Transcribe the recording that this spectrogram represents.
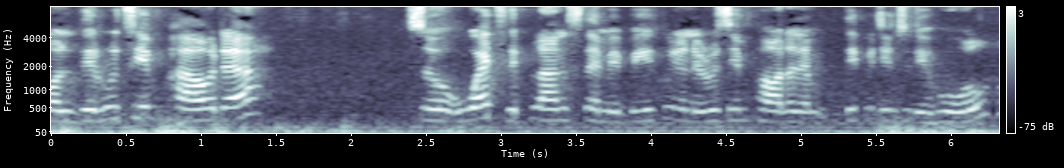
on the rooting powder so wet the plant stem a bit put in the rooting powder then dip it into the hole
